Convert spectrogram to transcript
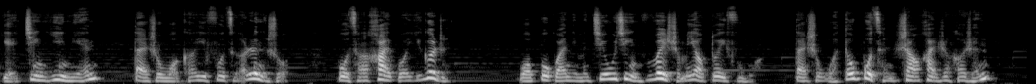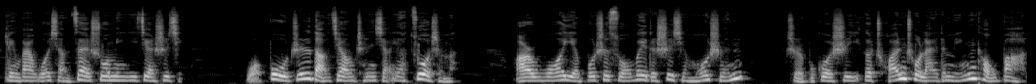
也近一年，但是我可以负责任的说，不曾害过一个人。我不管你们究竟为什么要对付我，但是我都不曾伤害任何人。另外，我想再说明一件事情，我不知道江辰想要做什么，而我也不是所谓的嗜血魔神，只不过是一个传出来的名头罢了。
